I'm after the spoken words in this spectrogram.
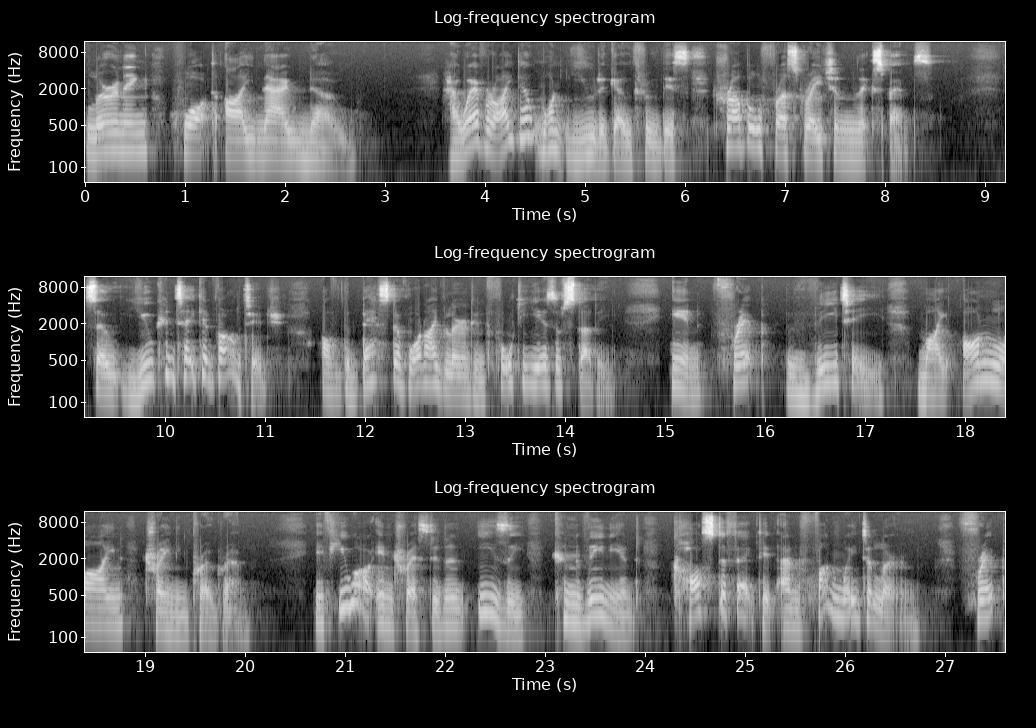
learning what I now know. However, I don't want you to go through this trouble, frustration, and expense. So you can take advantage of the best of what I've learned in 40 years of study in Fripp VT, my online training program. If you are interested in an easy, convenient, cost-effective and fun way to learn, Fripp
